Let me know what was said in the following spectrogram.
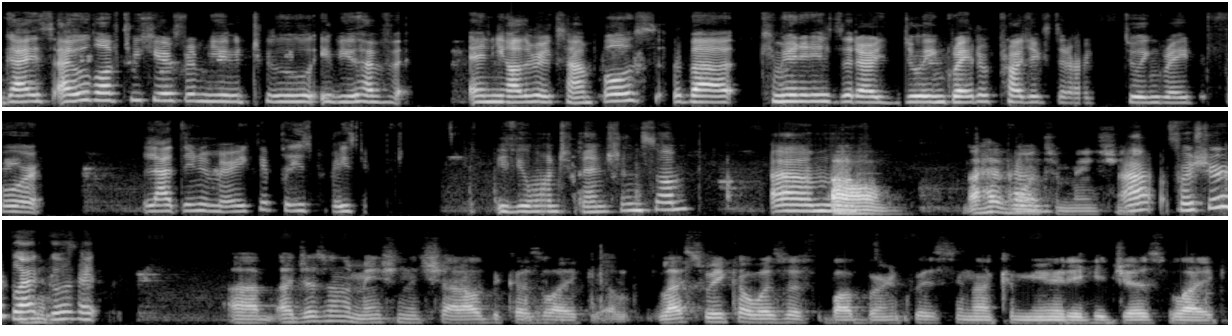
guys, I would love to hear from you too if you have any other examples about communities that are doing great or projects that are doing great for Latin America. Please raise if you want to mention some. Um, Um, I have one um, to mention. uh, for sure, Black, go ahead. Um, I just want to mention and shout out because like uh, last week I was with Bob Burnquist in a community. He just like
